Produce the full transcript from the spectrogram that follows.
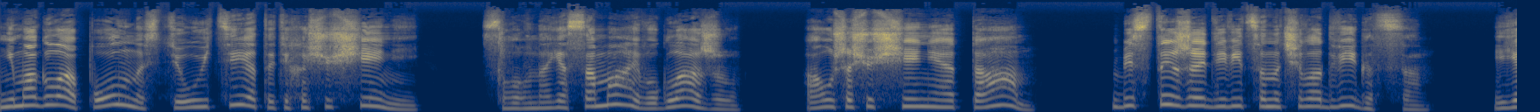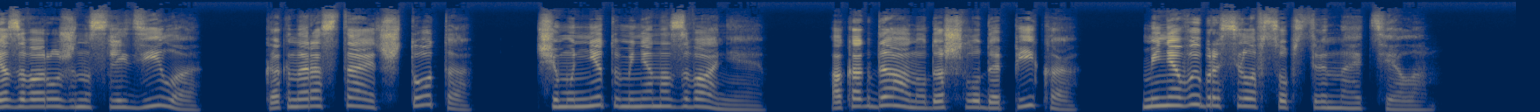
не могла полностью уйти от этих ощущений, словно я сама его глажу. А уж ощущения там. Бестыжая девица начала двигаться, и я завороженно следила, как нарастает что-то, чему нет у меня названия. А когда оно дошло до пика, меня выбросило в собственное тело.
